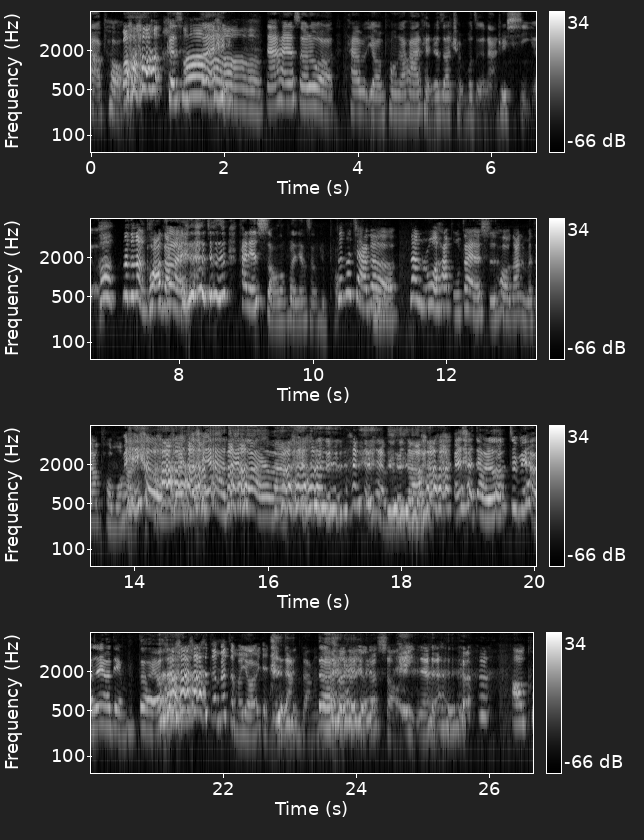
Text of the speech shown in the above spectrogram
法碰，uh, 可是对，uh, 然后他就说如果他有人碰的话，他可能就是要全部整个拿去洗了。啊，那真的很夸张。对，就是他连手都不能这样上去碰。真的假的？嗯、那如果他不在的时候，然后你们这样偷摸？没有，不会这样，太坏了吧？他也不知道。哎，他带我就说这边好像有点不对哦。这边怎么有一点点脏脏的？对，有个手印，好酷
